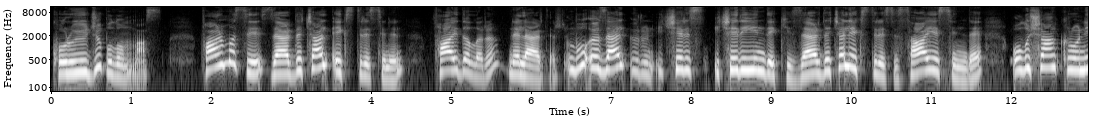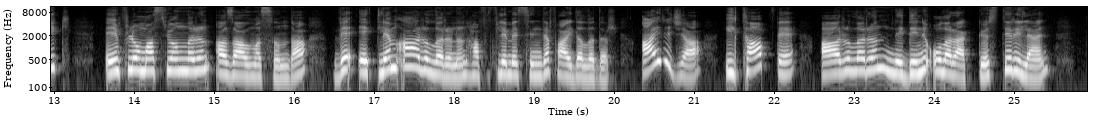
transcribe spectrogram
koruyucu bulunmaz. Farmasi zerdeçal ekstresinin faydaları nelerdir? Bu özel ürün içeris içeriğindeki zerdeçal ekstresi sayesinde oluşan kronik enflamasyonların azalmasında ve eklem ağrılarının hafiflemesinde faydalıdır. Ayrıca iltihap ve ağrıların nedeni olarak gösterilen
